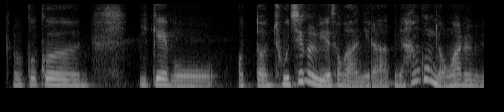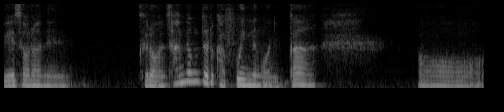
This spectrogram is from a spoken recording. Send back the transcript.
결국은 이게 뭐 어떤 조직을 위해서가 아니라 그냥 한국 영화를 위해서라는 그런 사명들을 갖고 있는 거니까 어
